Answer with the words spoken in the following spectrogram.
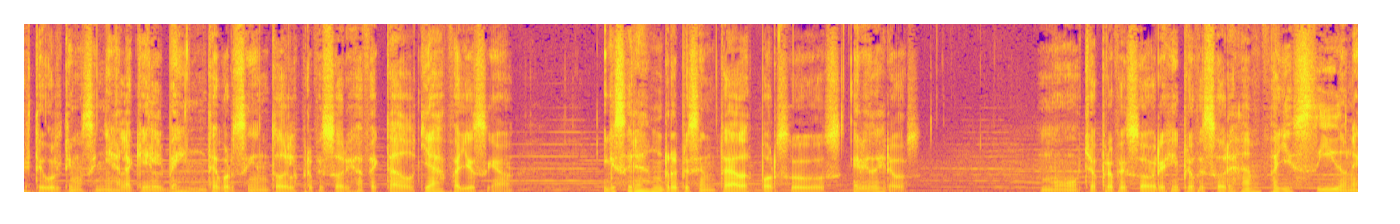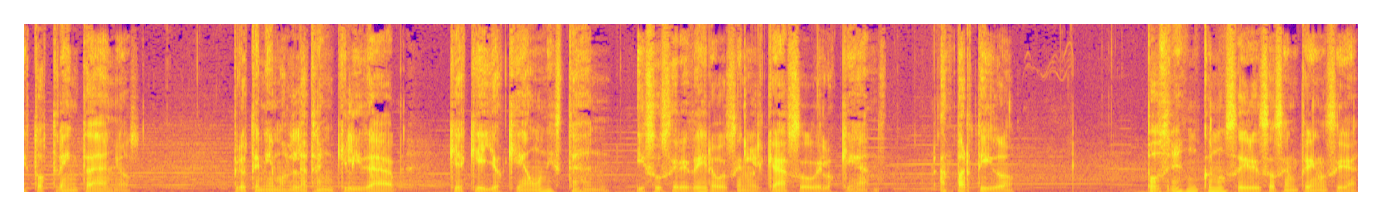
Este último señala que el 20% de los profesores afectados ya falleció y que serán representados por sus herederos. Muchos profesores y profesoras han fallecido en estos 30 años, pero tenemos la tranquilidad que aquellos que aún están y sus herederos en el caso de los que han, han partido podrán conocer esa sentencia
